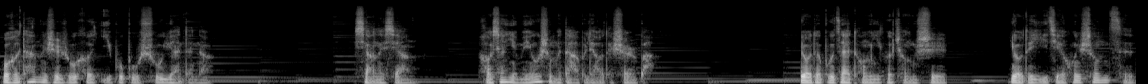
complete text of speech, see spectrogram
我和他们是如何一步步疏远的呢？想了想，好像也没有什么大不了的事儿吧。有的不在同一个城市，有的已结婚生子，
